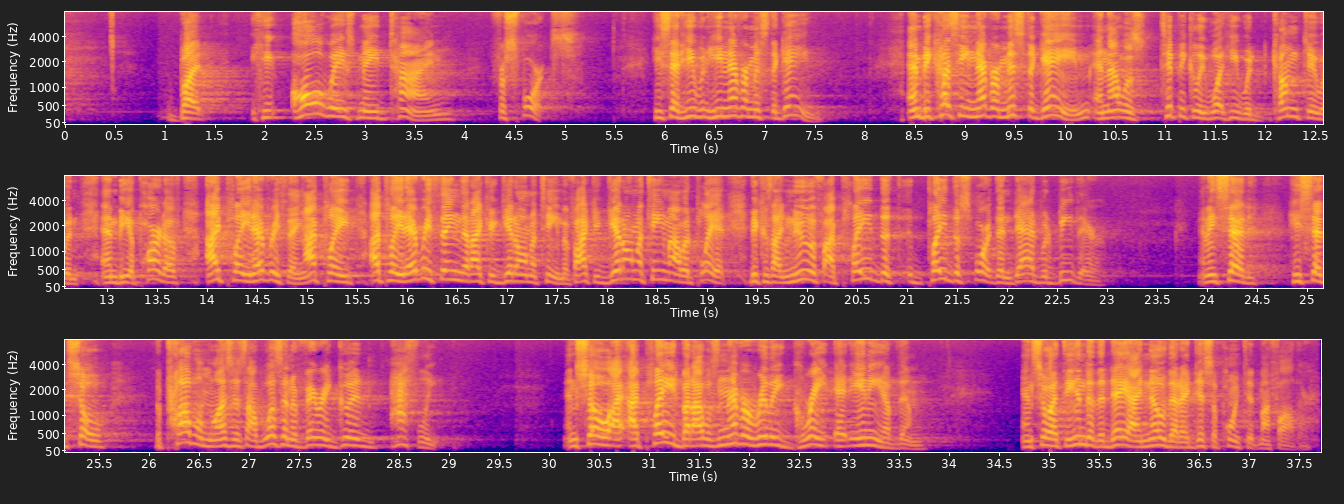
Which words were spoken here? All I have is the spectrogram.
but he always made time for sports. He said he, he never missed a game. And because he never missed a game, and that was typically what he would come to and, and be a part of, I played everything. I played, I played everything that I could get on a team. If I could get on a team, I would play it because I knew if I played the, played the sport, then dad would be there. And he said, he said, so the problem was is I wasn't a very good athlete. And so I, I played, but I was never really great at any of them. And so at the end of the day, I know that I disappointed my father.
